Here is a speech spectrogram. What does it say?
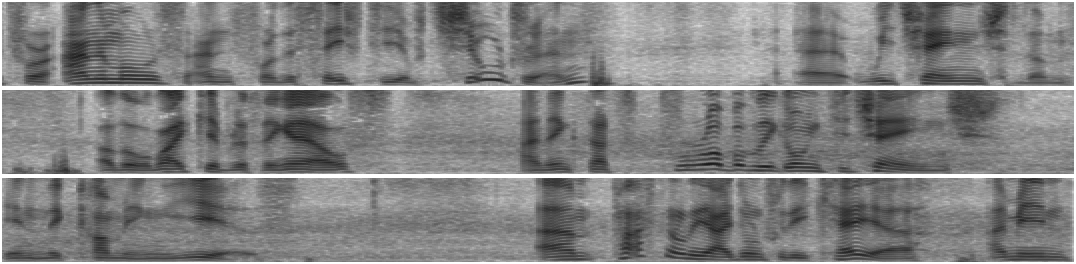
But for animals and for the safety of children, uh, we change them. Although, like everything else, I think that's probably going to change in the coming years. Um, personally, I don't really care. I mean,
